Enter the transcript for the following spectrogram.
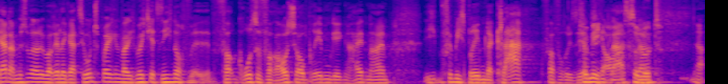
ja, da müssen wir dann über Relegation sprechen, weil ich möchte jetzt nicht noch äh, große Vorausschau Bremen gegen Heidenheim. Ich, für mich ist Bremen da klar favorisiert. Für mich auch absolut. Ja.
